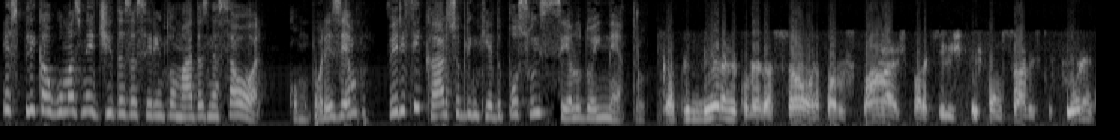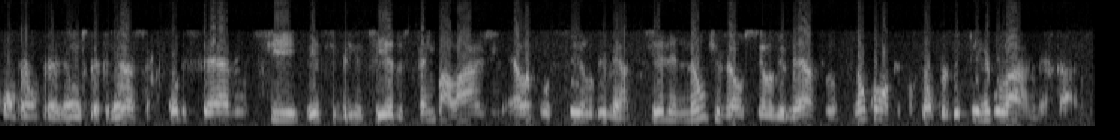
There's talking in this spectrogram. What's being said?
explica algumas medidas a serem tomadas nessa hora como, por exemplo, verificar se o brinquedo possui selo do Inmetro. A primeira recomendação é para os pais, para aqueles responsáveis que forem comprar um presente para a criança, observem se esse brinquedo, se a embalagem, ela possui selo do Inmetro. Se ele não tiver o selo do Inmetro, não compre, porque é um produto irregular no mercado.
